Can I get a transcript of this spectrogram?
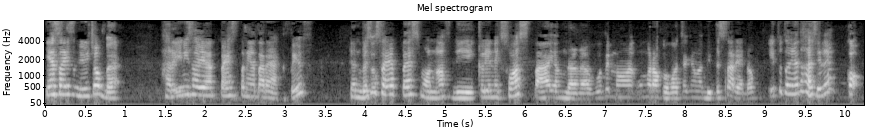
yang saya sendiri coba hari ini saya tes ternyata reaktif dan besok saya tes mohon maaf di klinik swasta yang dalam kutip merogoh kocek yang lebih besar ya dok. Itu ternyata hasilnya kok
